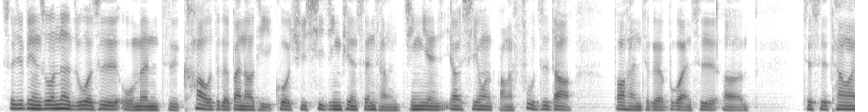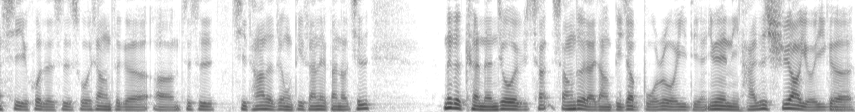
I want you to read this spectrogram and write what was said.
所以就变说，那如果是我们只靠这个半导体过去细晶片生产的经验，要希望把它复制到包含这个不管是呃就是碳化矽，或者是说像这个呃就是其他的这种第三类半导体，其实那个可能就会相相对来讲比较薄弱一点，因为你还是需要有一个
